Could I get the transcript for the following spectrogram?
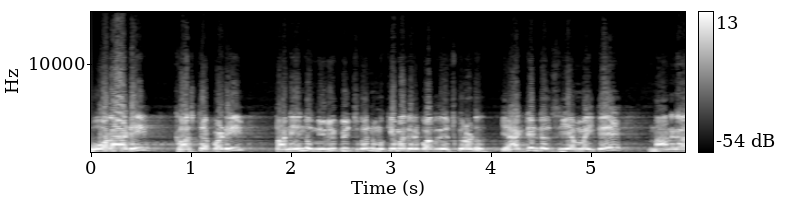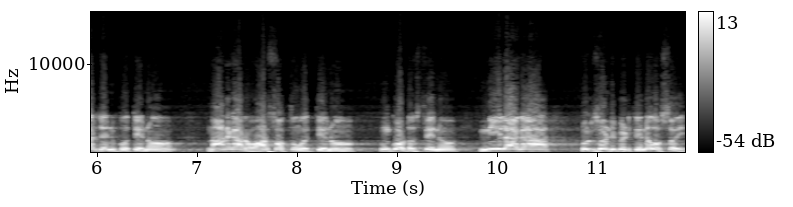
పోరాడి కష్టపడి తనేందో నిరూపించుకొని ముఖ్యమంత్రి పదవి తెచ్చుకున్నాడు. యాక్సిడెంటల్ సీఎం అయితే నాన్నగారు చనిపోతేనో నాన్నగారు వారసత్వం వస్తేనో ఇంకోటి వస్తేనో నీలాగా పులుసు వండి పెడితేనే వస్తుంది.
